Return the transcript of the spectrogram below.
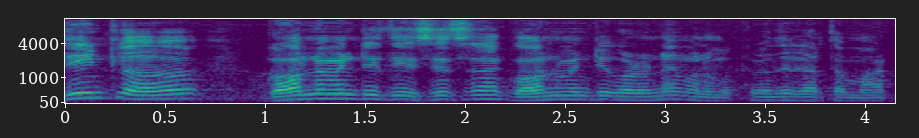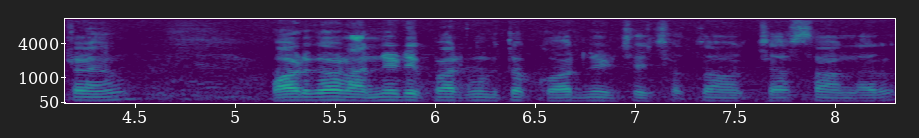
దీంట్లో గవర్నమెంట్ తీసేసిన గవర్నమెంట్ కూడా ఉన్నాయి. మనం ముఖ్యమంత్రి గారితో మాట్లాడాము. వాడు కూడా అన్ని డిపార్ట్మెంట్తో కోఆర్డినేట్ చేసి చెప్తాం చేస్తామన్నారు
